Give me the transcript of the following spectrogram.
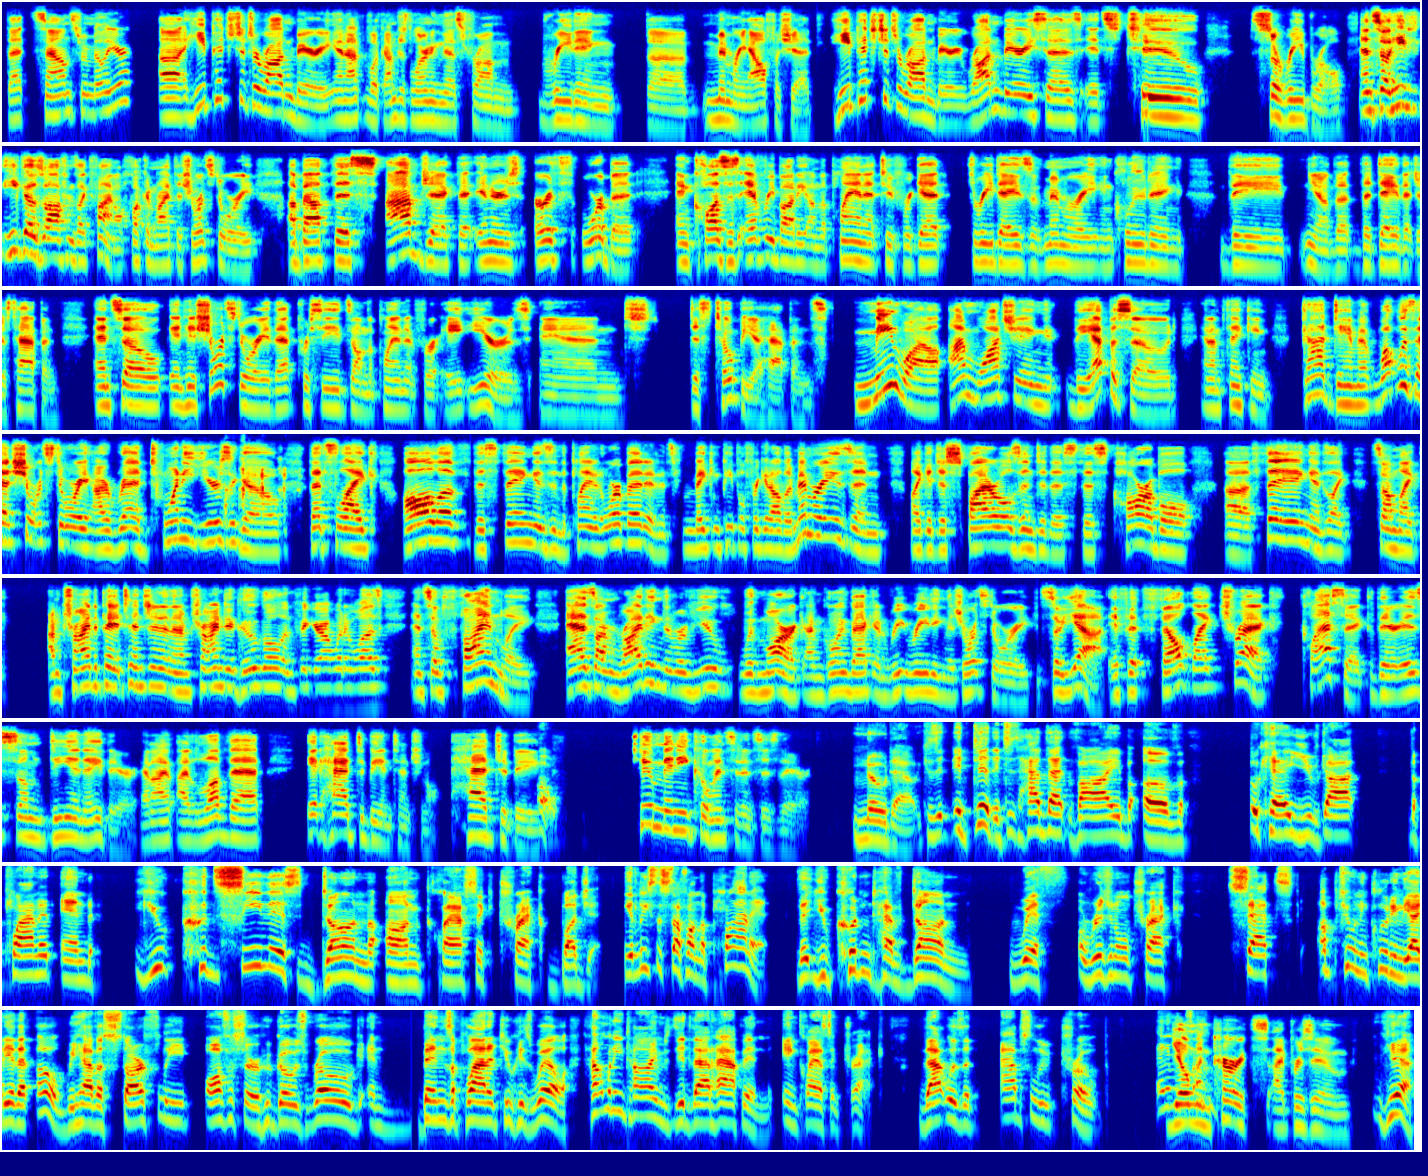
that sounds familiar uh he pitched it to roddenberry and I, look i'm just learning this from reading the memory alpha shit he pitched it to roddenberry roddenberry says it's too cerebral. And so he he goes off and's like fine i'll fucking write the short story about this object that enters earth orbit and causes everybody on the planet to forget three days of memory including the you know the the day that just happened. And so in his short story that proceeds on the planet for eight years and dystopia happens. Meanwhile i'm watching the episode and i'm thinking god damn it. What was that short story i read 20 years ago that's like all of this thing is in the planet orbit and it's making people forget all their memories and like it just spirals into this this horrible uh thing and like so i'm like i'm trying to pay attention and then i'm trying to google and figure out what it was. And so finally as i'm writing the review with mark i'm going back and rereading the short story. So yeah if it felt like trek classic there is some dna there and i i love that it had to be intentional had to be Oh, too many coincidences there no doubt. Because it, it did. It just had that vibe of okay, you've got the planet, and you could see this done on classic Trek budget. At least the stuff on the planet that you couldn't have done with original Trek sets, up to and including the idea that, oh, we have a Starfleet officer who goes rogue and bends a planet to his will. How many times did that happen in classic Trek? That was an absolute trope. And yeoman like- kurtz i presume yeah.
